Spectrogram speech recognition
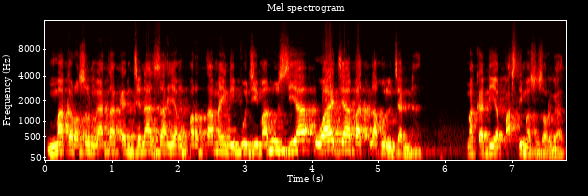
Maka Rasul mengatakan jenazah yang pertama yang dipuji manusia wajabat lahul jannah. Maka dia pasti masuk surga.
